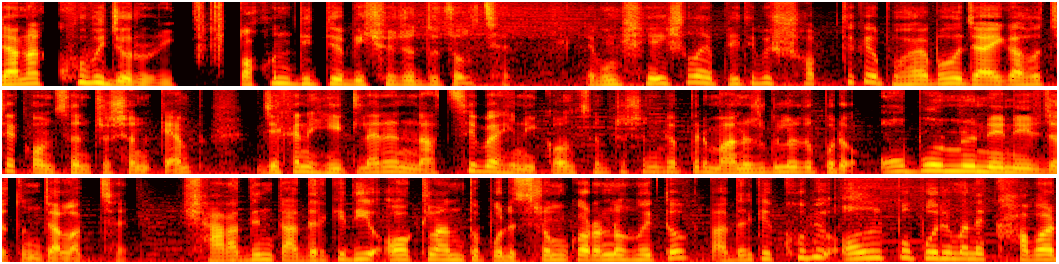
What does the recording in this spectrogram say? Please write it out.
জানা খুবই জরুরি। তখন দ্বিতীয় বিশ্বযুদ্ধ চলছে এবং সেই সময় পৃথিবীর সব থেকে ভয়াবহ জায়গা হচ্ছে কনসেন্ট্রেশন ক্যাম্প যেখানে হিটলারের নাৎসি বাহিনী কনসেন্ট্রেশন ক্যাম্পের মানুষগুলোর উপরে অবর্ণনীয় নির্যাতন চালাচ্ছে। সারাদিন তাদেরকে দিয়ে অক্লান্ত পরিশ্রম করানো হতো তাদেরকে খুবই অল্প পরিমাণে খাবার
